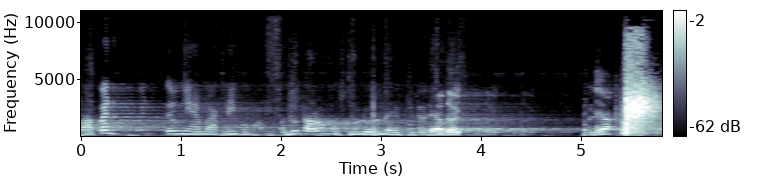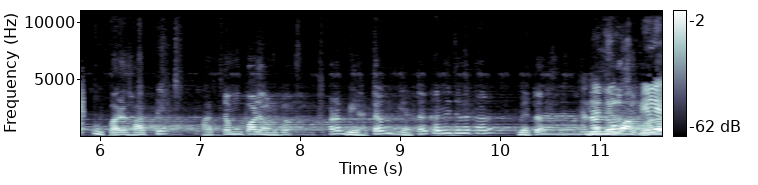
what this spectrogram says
વાપે ને તો મેં વાઘ નહીં હજુ તારો મુસનો ડોરો નહીં ફૂટે લે લે ઉપાડ્યો હાથ તે. હાથ ચમ ઉપાડ્યો અનુભવ અને મેટર મેટર કરવી છે તારે? મેટર? અને જો વાપરી લે.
